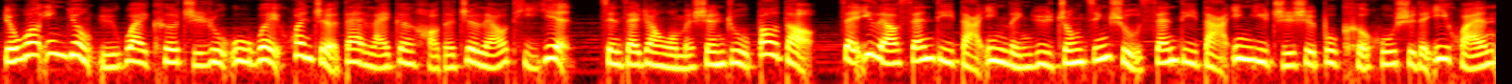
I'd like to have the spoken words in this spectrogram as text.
有望应用于外科植入物，为患者带来更好的治疗体验。现在，让我们深入报道。在医疗 3D 打印领域中，金属 3D 打印一直是不可忽视的一环。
